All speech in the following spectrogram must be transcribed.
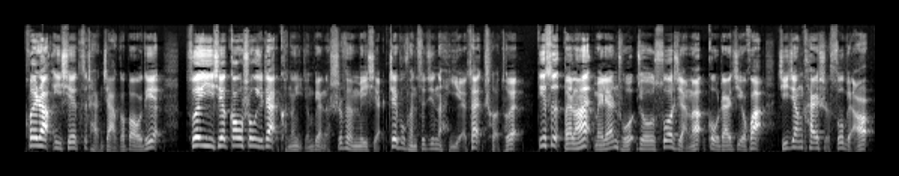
会让一些资产价格暴跌，所以一些高收益债可能已经变得十分危险。这部分资金呢也在撤退。第四，本来美联储就缩减了购债计划，即将开始缩表。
